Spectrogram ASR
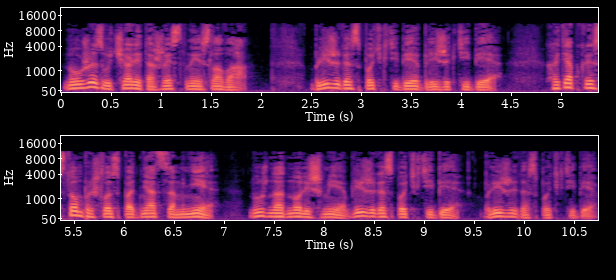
но уже звучали торжественные слова. Ближе Господь к тебе, ближе к тебе. Хотя б крестом пришлось подняться мне, Нужно одно лишь мне: ближе Господь к тебе, ближе Господь к тебе.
